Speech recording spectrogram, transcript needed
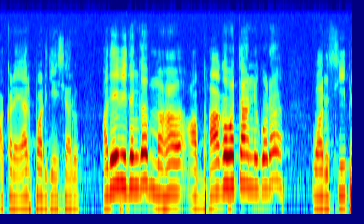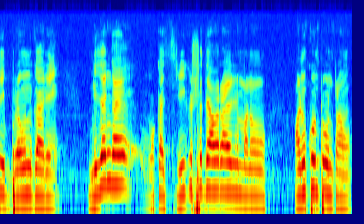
అక్కడ ఏర్పాటు చేశారు. అదేవిధంగా మహా ఆ భాగవతాన్ని కూడా వారు సిపి బ్రౌన్ గారే. నిజంగా ఒక శ్రీకృష్ణదేవరాయలని మనం అనుకుంటూ ఉంటాం.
